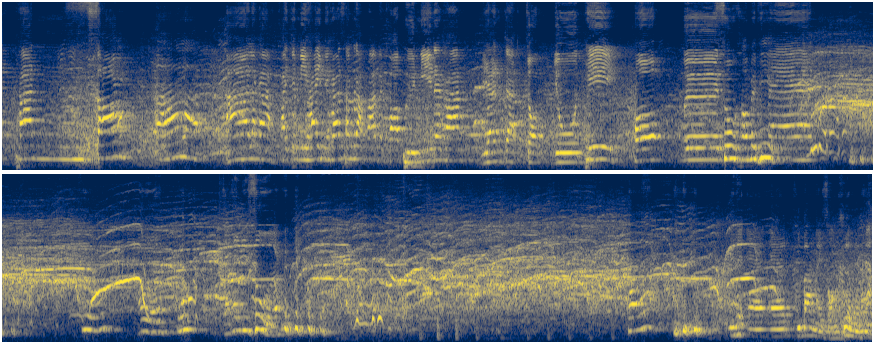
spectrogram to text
ดพันสอง อ่า เอาละค่ะ ใครจะมีให้ไหมคะสำหรับผ้าเป็นคอผืนนี้นะคะเรียนจะจบอยู่ที่ หกหมื่นสู้เขาไหมพี่แปดสู้ไหมเอาเหรอจะให้พี่สู้เหรอพอแล้วนี่ได้แอร์แอร์ที่บ้านใหม่สองเครื่องเลยนะ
